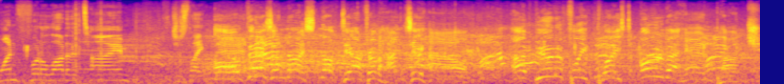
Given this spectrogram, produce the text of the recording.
one foot a lot of the time, just like that. Oh, there's a nice knockdown from Han Zi Hao. A beautifully placed overhand punch.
